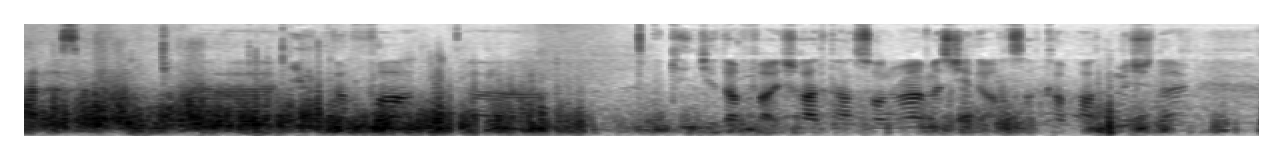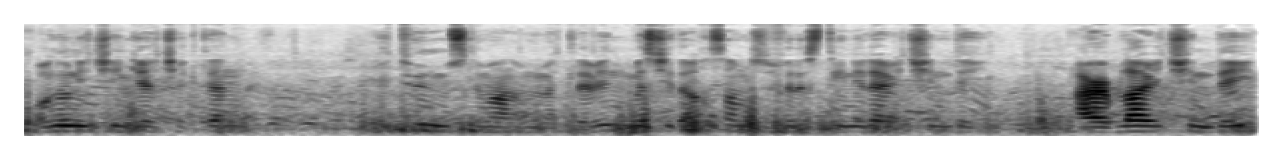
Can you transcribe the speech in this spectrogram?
maalesef ilk defa ikinci defa işgalden sonra Mescid-i Aksa kapatmışlar. Onun için gerçekten bütün Müslüman ümmetlerin Mescid-i Aksa Filistinliler için değil, Araplar için değil,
